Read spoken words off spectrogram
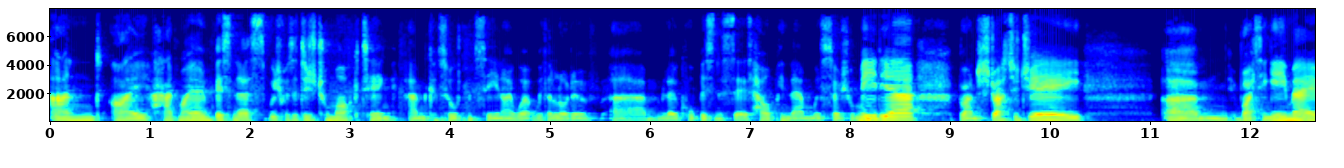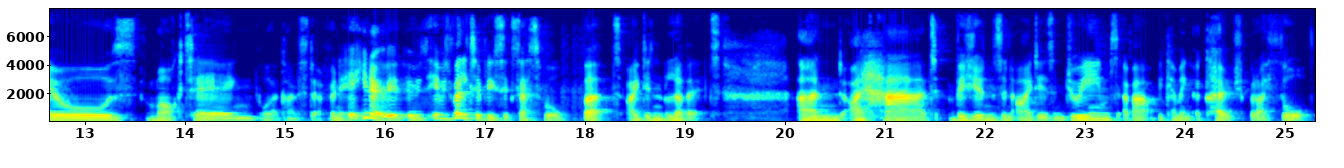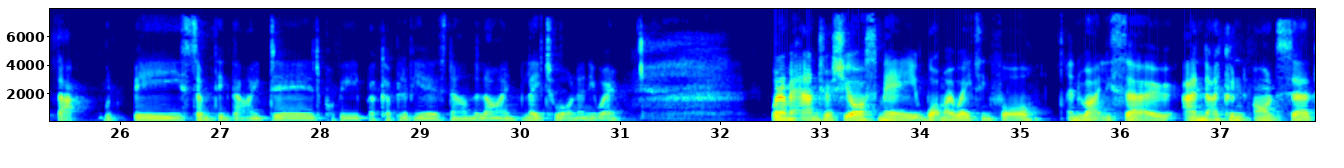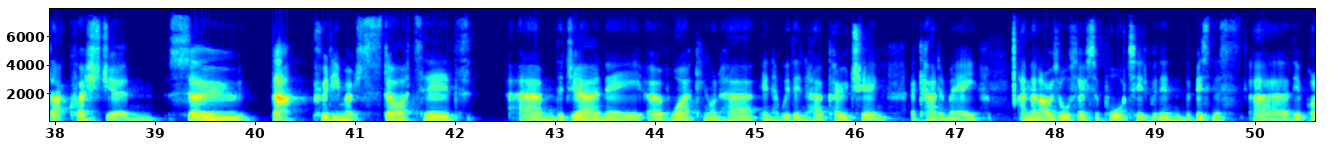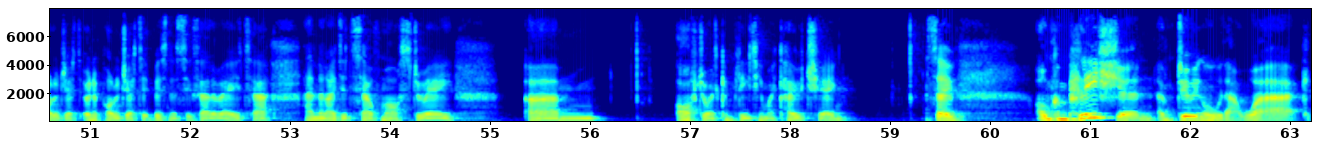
and I had my own business, which was a digital marketing um, consultancy, and I worked with a lot of um, local businesses, helping them with social media, brand strategy, um, writing emails, marketing, all that kind of stuff. And it, you know, it, it, was it was relatively successful, but I didn't love it. And I had visions and ideas and dreams about becoming a coach, but I thought that would be something that I did probably a couple of years down the line, later on anyway. When I met Andrea, she asked me, What am I waiting for? And rightly so. And I couldn't answer that question. So that pretty much started um, the journey of working on her in within her coaching academy. And then I was also supported within the business, uh, the apologetic, unapologetic business accelerator. And then I did self mastery um, after I'd completed my coaching. So, on completion of doing all that work,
